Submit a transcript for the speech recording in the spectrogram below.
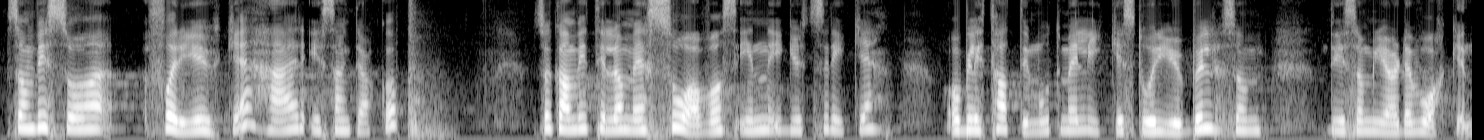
Som vi så forrige uke her i St. Jakob, så kan vi til og med sove oss inn i Guds rike og bli tatt imot med like stor jubel som de som gjør det våken.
